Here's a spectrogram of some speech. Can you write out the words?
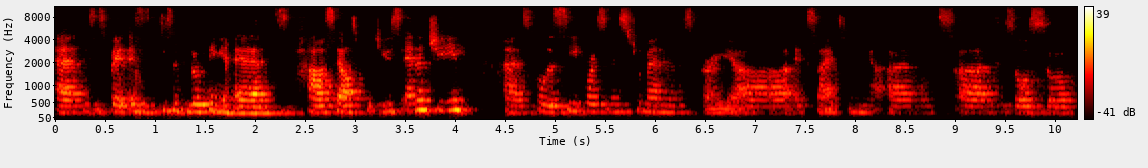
And this is, this is, looking at how cells produce energy. And it's called a Seahorse instrument, and it's very uh, exciting. And uh, this is also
